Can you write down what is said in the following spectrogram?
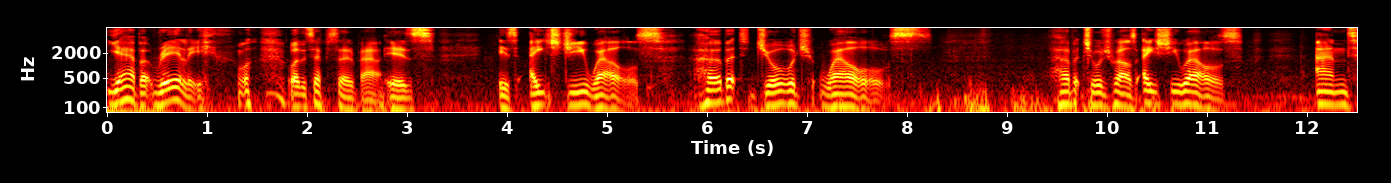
yeah, but really, what this episode about is is H.G. Wells, Herbert George Wells, Herbert George Wells, H.G. Wells, and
